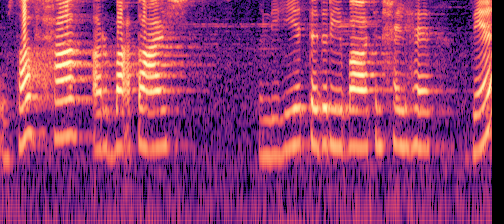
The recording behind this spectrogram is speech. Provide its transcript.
وصفحة 14 اللي هي التدريبات نحلها. زين؟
